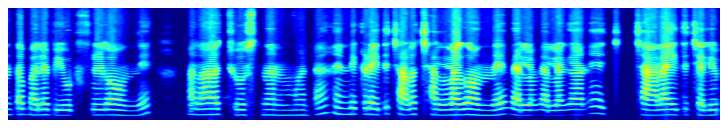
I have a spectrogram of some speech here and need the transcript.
అంతా భలే బ్యూటిఫుల్గా ఉంది. అలా చూస్తున్నాను అనమాట అండ్ ఇక్కడైతే చాలా చల్లగా ఉంది. వెళ్ళ వెళ్ళగానే చాలా అయితే చలి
